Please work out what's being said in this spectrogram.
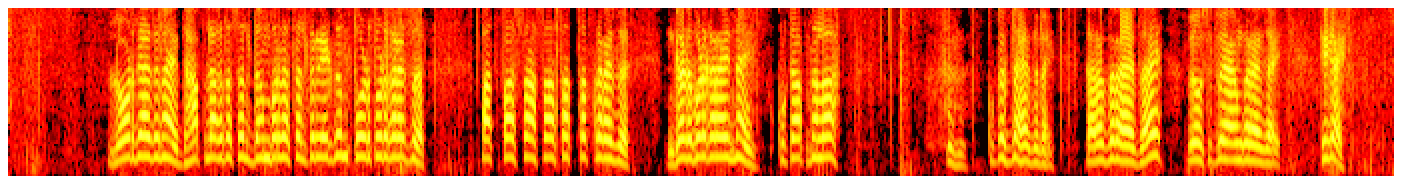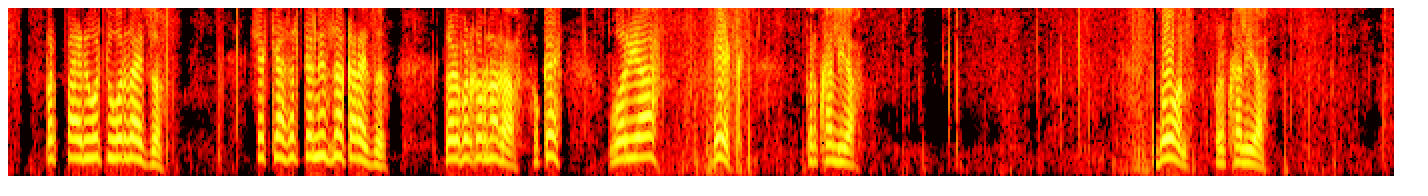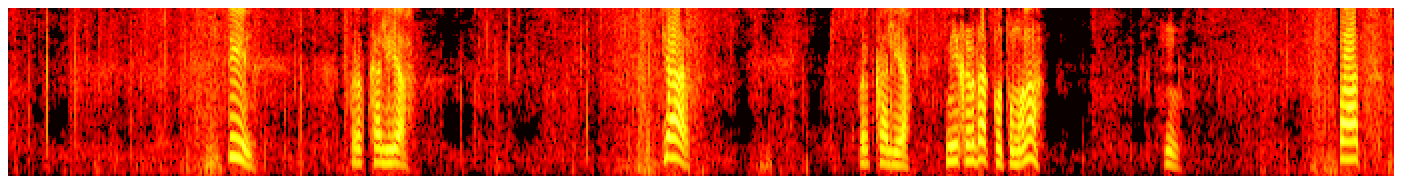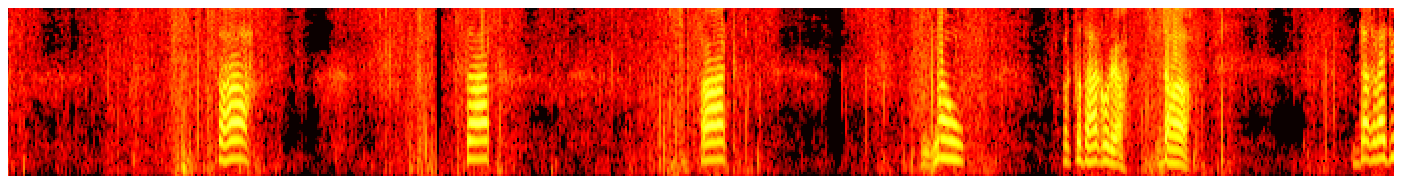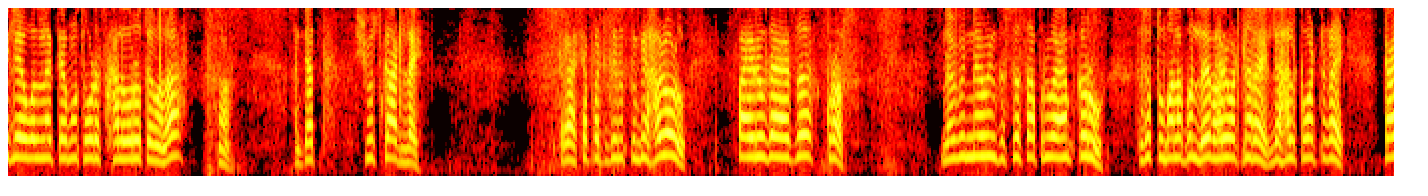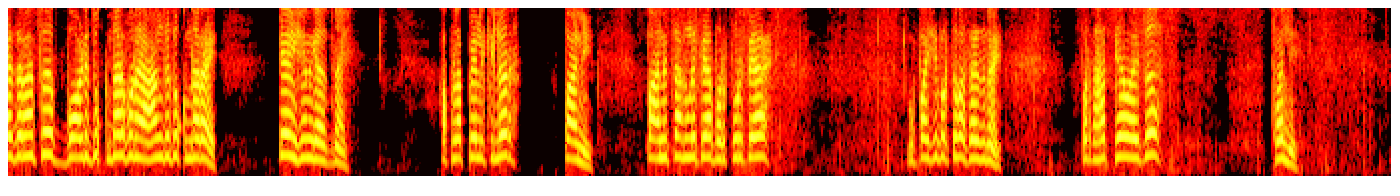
लोड द्यायचं नाही. धाप लागत असेल दंबर असेल तर एकदम थोडं थोडं करायचं. पाच पाच सहा सहा सात सात करायचं. गडबड करायचं नाही. कुठं आपल्याला कुठंच जायचं नाही. करायचं राहायचं आहे. व्यवस्थित व्यायाम करायचा आहे. ठीक आहे? परत पायरीवरती वर जायचं. शक्य असेल त्यांनीच न करायचं. गडबड करू नका ओके? वर या. एक. परत खाली या. दोन. परत खाली या. तीन. परत खाली या. चार. परत खाली या. मी इकडे दाखवतो तुम्हाला. पाच. सहा सात आठ नऊ फक्त दहा करूया. दहा. दगडाची लेवल नाही त्यामुळे थोडंसं खालवर होतं आहे मला. हां. आणि त्यात शूज काढला आहे तर अशा पद्धतीने तुम्ही हळूहळू पायरू जायचं क्रॉस नवीन नवीन जसं जसं आपण व्यायाम करू तसं तुम्हाला पण लय भारी वाटणार आहे लय हलकं वाटणार आहे. काय जणांचं बॉडी दुखणार पण आहे अंग दुखणार आहे. टेन्शन घ्यायचं नाही. आपला पेल किलर पाणी. पाणी चांगलं प्या भरपूर प्या. उपाशी फक्त बसायचं नाही. परत हात ठेवायचं खाली.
